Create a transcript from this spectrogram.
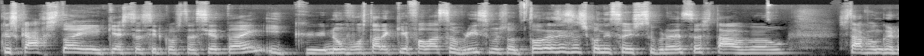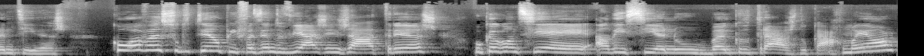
que os carros têm e que esta circunstância tem e que não vou estar aqui a falar sobre isso, mas pronto, todas essas condições de segurança estavam, estavam garantidas. Com o avanço do tempo e fazendo viagens já a três, o que acontecia é a Alicia no banco de trás do carro maior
